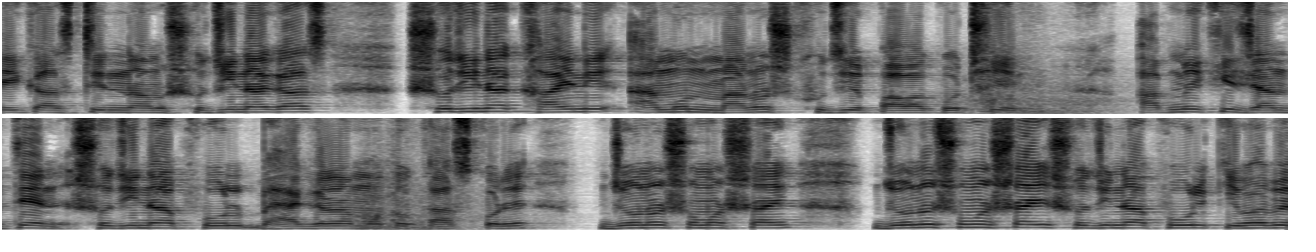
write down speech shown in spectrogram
এই গাছটির নাম সজিনা গাছ। সজিনা খায়নি এমন মানুষ খুঁজে পাওয়া কঠিন। আপনি কি জানতেন সজিনা ফুল ভ্যাগরার মতো কাজ করে? যৌন সমস্যায় যৌন সমস্যায় সজিনা ফুল কীভাবে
